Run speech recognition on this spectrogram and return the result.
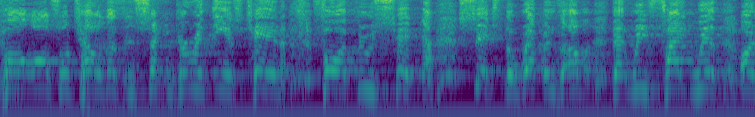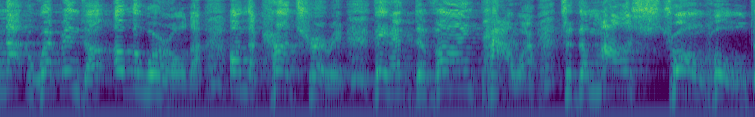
Paul also tells us in 2 Corinthians 10, 4 through 6, 6 the weapons of that we fight with are not weapons of the world. On the contrary, they have divine power to demolish strongholds.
